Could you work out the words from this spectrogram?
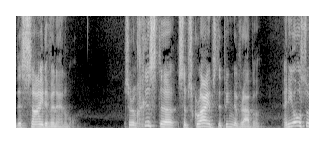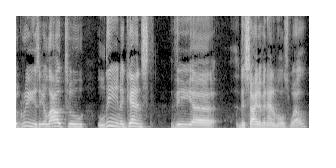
the side of an animal. So Rav Chisda subscribes to the opinion of Rabbah, and he also agrees that you're allowed to lean against the uh, the side of an animal as well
